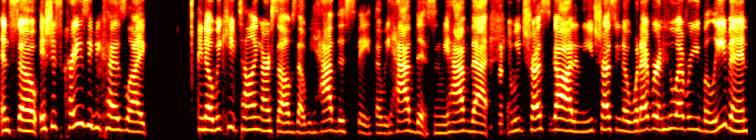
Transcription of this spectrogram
and so it's just crazy because like you know, we keep telling ourselves that we have this faith, that we have this and we have that, and we trust God and you trust, you know, whatever and whoever you believe in.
